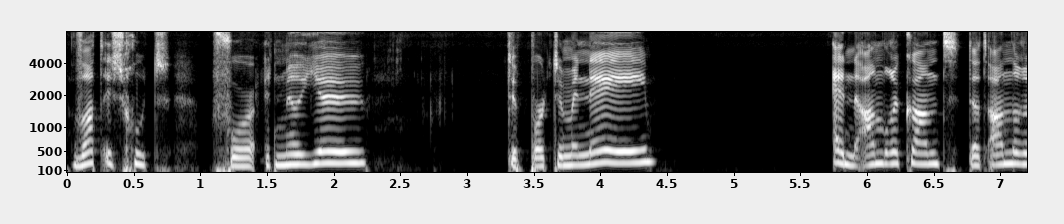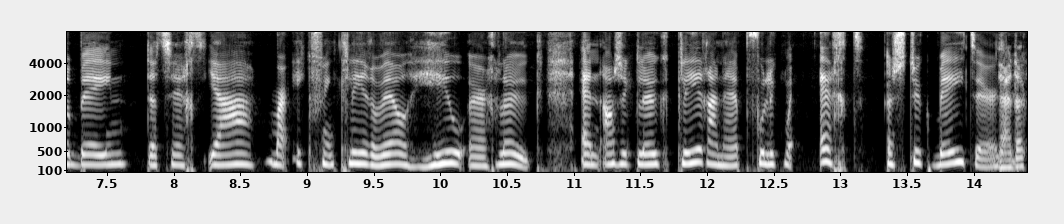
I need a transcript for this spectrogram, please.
wat is goed voor het milieu, de portemonnee. En de andere kant, dat andere been, dat zegt ja, maar ik vind kleren wel heel erg leuk. En als ik leuke kleren aan heb, voel ik me echt een stuk beter. Ja, dat,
